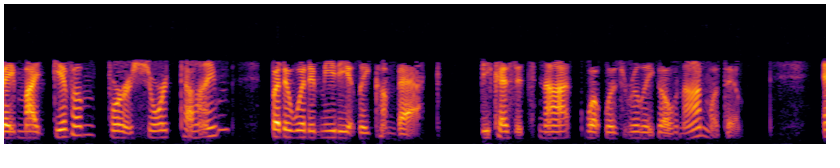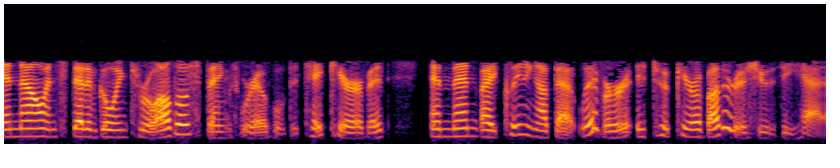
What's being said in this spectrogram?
they might give him for a short time, but it would immediately come back because it's not what was really going on with him. And now instead of going through all those things, we're able to take care of it And then by cleaning out that liver, it took care of other issues he had.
